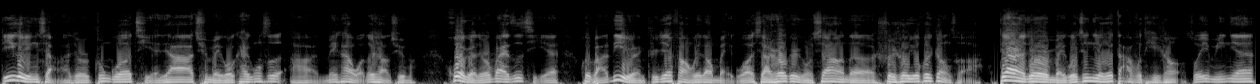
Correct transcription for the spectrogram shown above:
第一个影响啊，就是中国企业家去美国开公司啊，没看我都想去吗？或者就是外资企业会把利润直接放回到美国，享受这种相应的税收优惠政策啊。第二呢，就是美国经济会大幅提升，所以明年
